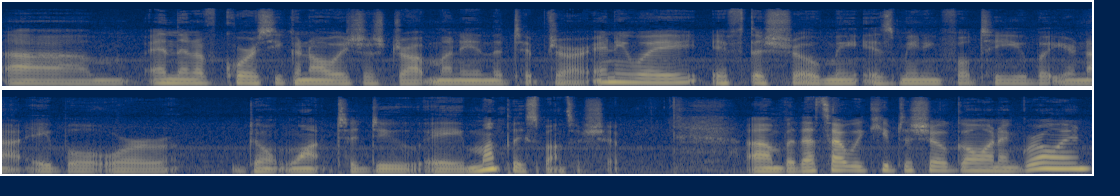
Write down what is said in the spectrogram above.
Um, and then, of course, you can always just drop money in the tip jar anyway if the show me- is meaningful to you, but you're not able or don't want to do a monthly sponsorship. Um, but that's how we keep the show going and growing.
